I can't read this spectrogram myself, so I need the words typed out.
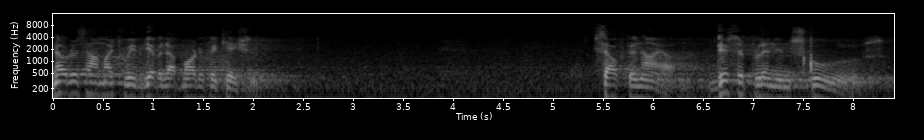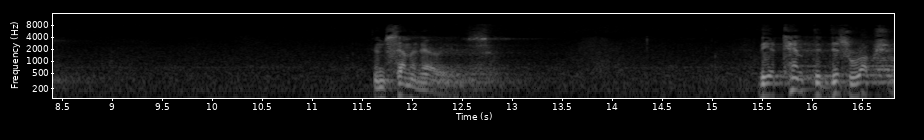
Notice how much we've given up mortification, self denial, discipline in schools, in seminaries, the attempted disruption.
